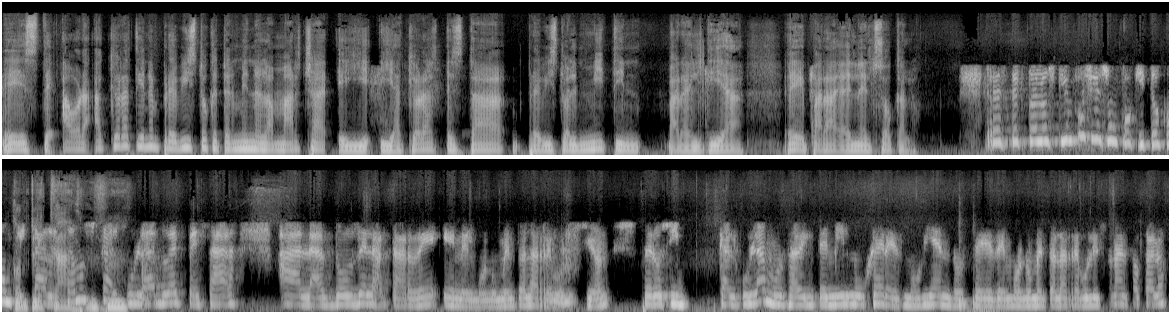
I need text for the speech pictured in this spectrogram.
Este, ahora, ¿a qué hora tienen previsto que termine la marcha y, y a qué hora está previsto el meeting para el día, eh, para en el Zócalo? Respecto a los tiempos, sí es un poquito complicado. Estamos calculando empezar a las 2 de la tarde en el Monumento a la Revolución, pero si calculamos a 20 mil mujeres moviéndose de Monumento a la Revolución al Zócalo,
